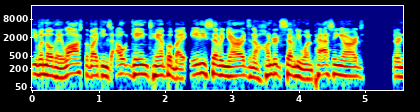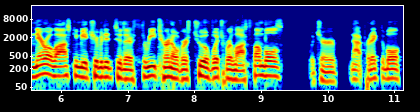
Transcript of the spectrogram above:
Even though they lost, the Vikings outgained Tampa by 87 yards and 171 passing yards. Their narrow loss can be attributed to their three turnovers, two of which were lost fumbles, which are not predictable.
